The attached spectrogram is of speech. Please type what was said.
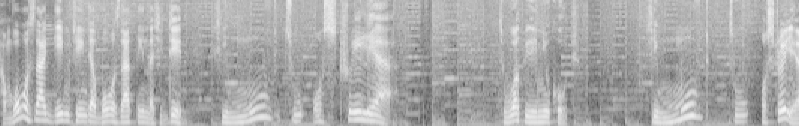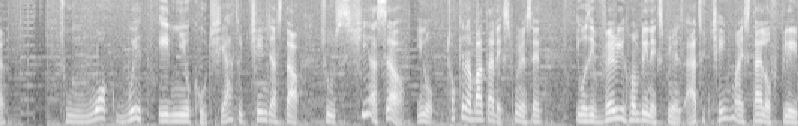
And what was that game changer? What was that thing that she did? She moved to Australia to work with a new coach. She moved to Australia to work with a new coach. She had to change her style. So she herself, you know, talking about that experience, said it was a very humbling experience. I had to change my style of play,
